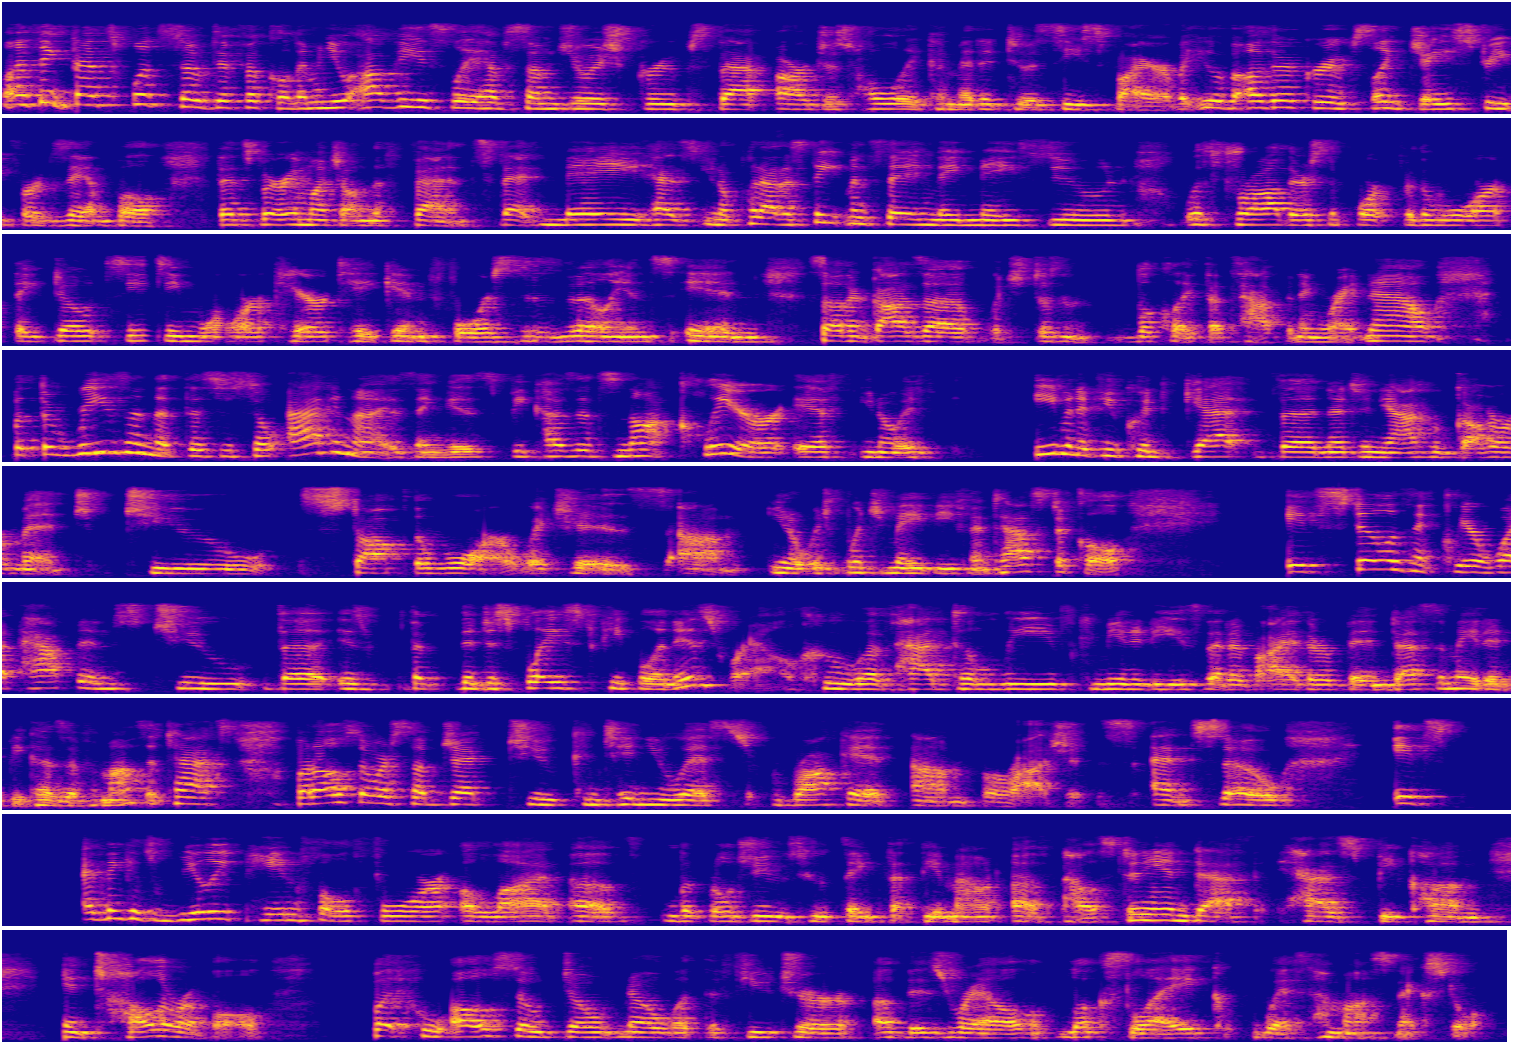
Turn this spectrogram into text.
Well, I think that's what's so difficult. I mean, you obviously have some Jewish groups that are just wholly committed to a ceasefire, but you have other groups like J Street, for example, that's very much on the fence, that may has, you know, put out a statement saying they may soon withdraw their support for the war if they don't see more care taken for civilians in southern Gaza, which doesn't look like that's happening right now. But the reason that this is so agonizing is because it's not clear if, you know, if even if you could get the Netanyahu government to stop the war, which is, um, you know, which which may be fantastical, it still isn't clear what happens to the is the, the displaced people in Israel who have had to leave communities that have either been decimated because of Hamas attacks, but also are subject to continuous rocket um, barrages, and so it's I think it's really painful for a lot of liberal Jews who think that the amount of Palestinian death has become intolerable, but who also don't know what the future of Israel looks like with Hamas next door.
